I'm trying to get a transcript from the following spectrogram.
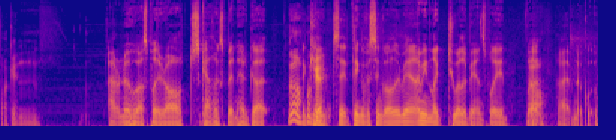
fucking I don't know who else played at all. Just Catholic Spit and Head Cut. Oh, I okay. can't say, think of a single other band. I mean, like two other bands played, but Oh. I have no clue.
